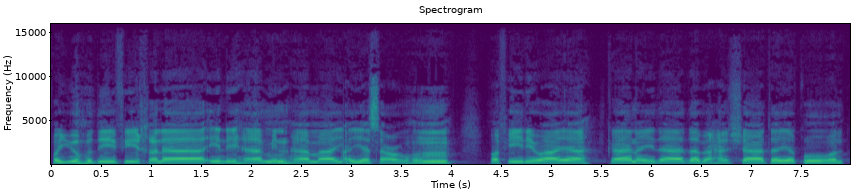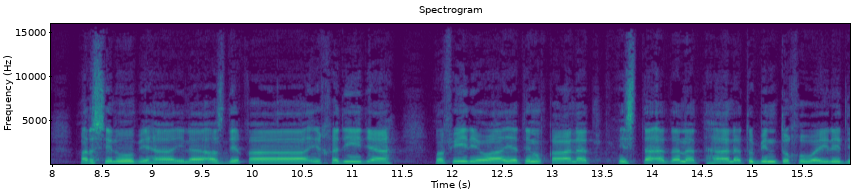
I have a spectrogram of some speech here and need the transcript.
فيهدي في خلائلها منها ما يسعهم وفي رواية كان إذا ذبح الشاة يقول أرسلوا بها إلى أصدقاء خديجة. وفي رواية قالت استأذنت هالة بنت خويلد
